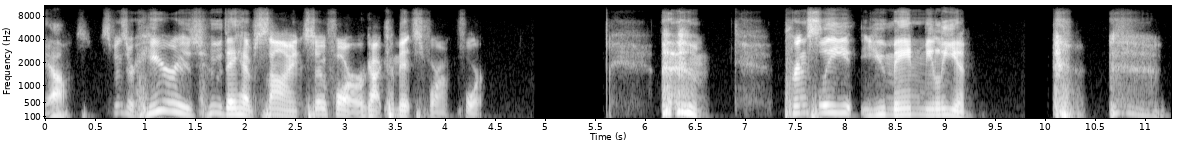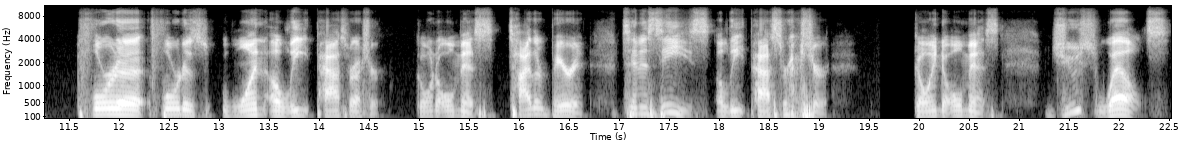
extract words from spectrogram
Yeah. Spencer, here is who they have signed so far or got commits for for. Princely Umanmielen. Florida Florida's one elite pass rusher going to Ole Miss. Tyler Baron, Tennessee's elite pass rusher going to Ole Miss. Juice Wells.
